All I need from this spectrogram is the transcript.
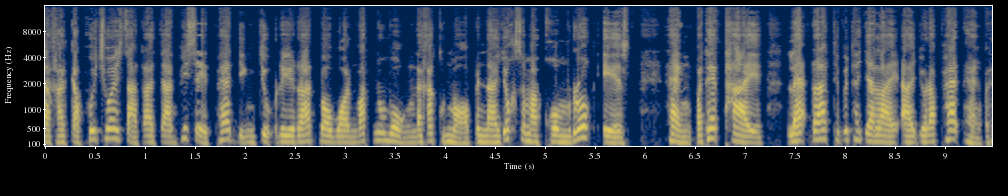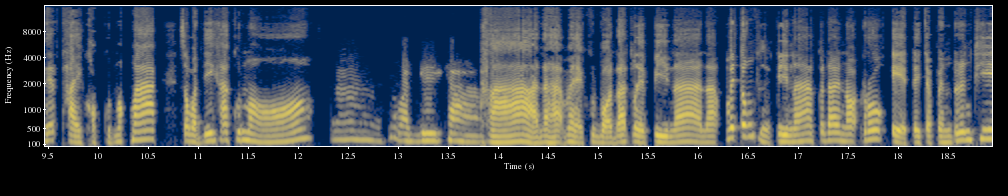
นะคะกับผู้ช่วยศาสตราจารย์พิเศษแพทย์หญิงจุรีรัตน์บวรวัฒนุวงศ์นะคะคุณหมอเป็นนายกสมาคมโรคเอส แห่งประเทศไทย และราชวิทยาลัยอายุรแพทย์แห่งประเทศไทยขอบคุณมาก ๆ สวัสดีค่ะ คุณหมออ่าสวัสดีค่ะ ค่ะนะคะแหมคุณหมอนัดเลยปีหน้านะ ไม่ต้องถึงปีหน้าก็ได้เนาะโรคเอดส์เนี่ยจะเป็นเรื่องที่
